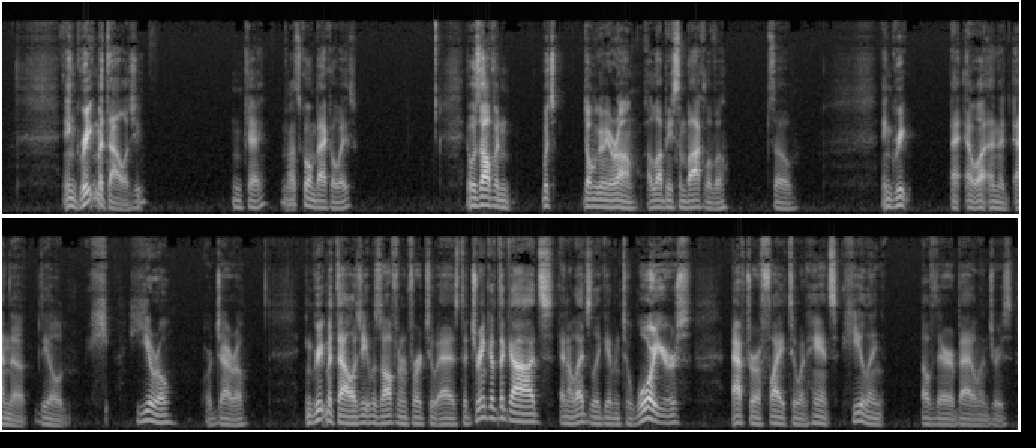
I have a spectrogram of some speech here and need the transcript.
In Greek mythology, okay, well, that's going back a ways. It was often, which don't get me wrong, I love me some baklava. So, in Greek, uh, uh, and the and the the old hero or gyro. In Greek mythology, it was often referred to as the drink of the gods and allegedly given to warriors after a fight to enhance healing of their battle injuries.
